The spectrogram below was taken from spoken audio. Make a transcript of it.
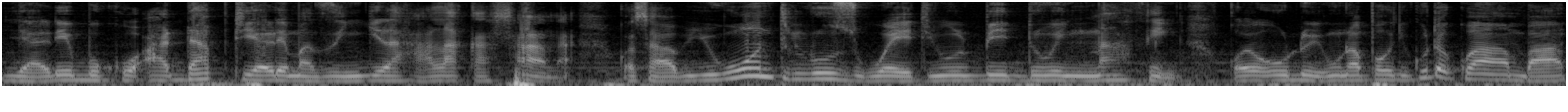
jaribu kuadapt yale mazingira haraka sana, kwa sababu you won't lose weight, you will be doing nothing. Kwa hiyo unapojikuta kwamba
